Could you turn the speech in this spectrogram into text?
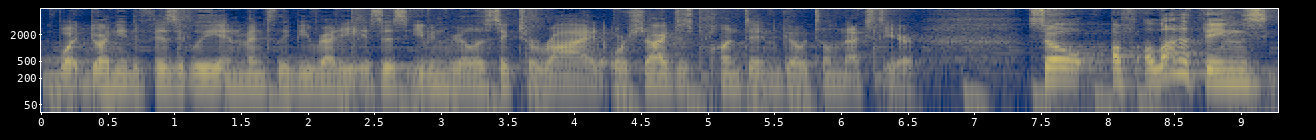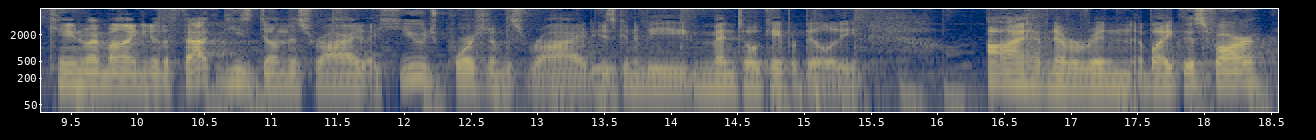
What do I need to physically and mentally be ready? Is this even realistic to ride, or should I just punt it and go till next year? So, a, lot of things came to my mind. You know, the fact that he's done this ride, a huge portion of this ride is going to be mental capability. I have never ridden a bike this far.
